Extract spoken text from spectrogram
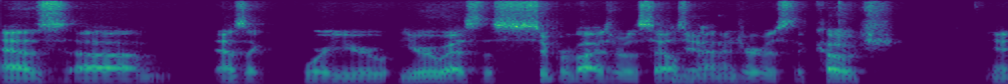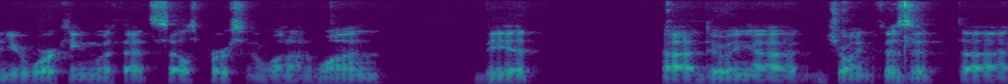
as um, as a where you you as the supervisor, the sales yeah. manager, is the coach, and you're working with that salesperson one on one, be it uh, doing a joint visit, uh,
